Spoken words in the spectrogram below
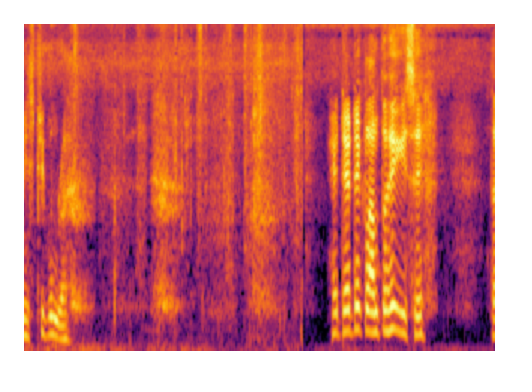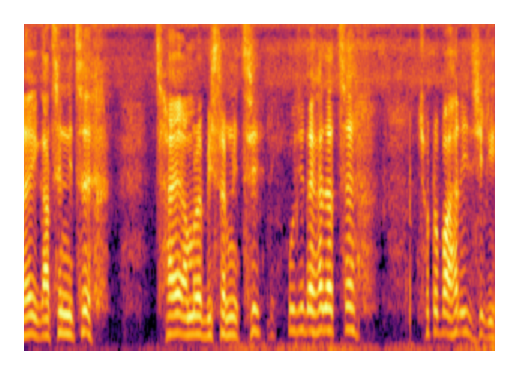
মিষ্টি কুমড়া। হেঁটে হেঁটে ক্লান্ত হয়ে গেছে। তাই গাছের নিচে ছায় আমরা বিশ্রাম নিচ্ছি। যে দেখা যাচ্ছে ছোট পাহাড়ি ঝিরি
